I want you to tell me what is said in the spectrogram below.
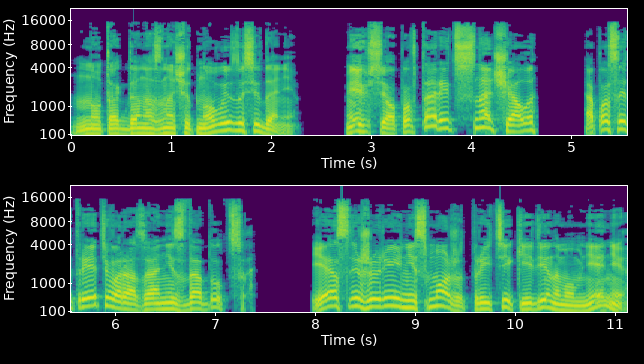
Ну, тогда назначат новое заседание. И все повторится сначала, а после третьего раза они сдадутся. Если жюри не сможет прийти к единому мнению,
